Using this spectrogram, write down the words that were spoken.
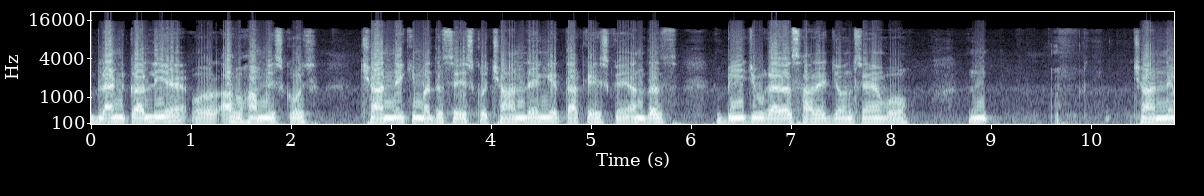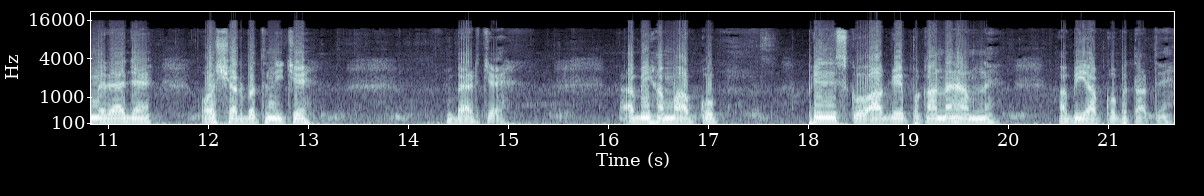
ब्लेंड कर लिया है और अब हम इसको छानने की मदद से इसको छान लेंगे ताकि इसके अंदर बीज वगैरह सारे जो हैं वो छानने में रह जाए और शरबत नीचे बैठ जाए। अभी हम आपको फिर इसको आगे पकाना है हमने। अभी आपको बताते हैं।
